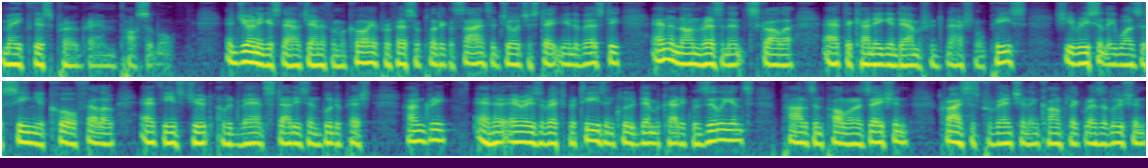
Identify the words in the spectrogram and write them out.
make this program possible. And joining us now is Jennifer McCoy, a professor of political science at Georgia State University and a non resident scholar at the Carnegie Endowment for International Peace. She recently was a senior core fellow at the Institute of Advanced Studies in Budapest, Hungary, and her areas of expertise include democratic resilience, partisan polarization, crisis prevention and conflict resolution,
